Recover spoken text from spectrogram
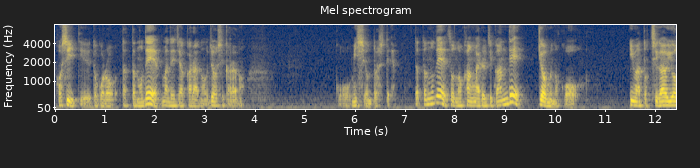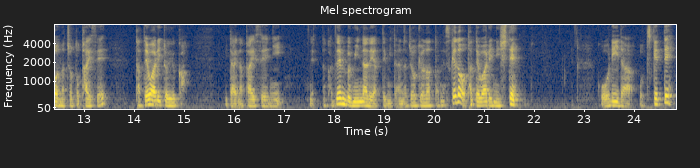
ほしいっていうところだったのでマネージャーからの上司からのこうミッションとしてだったのでその考える時間で業務のこう今と違うようなちょっと体制縦割りというかみたいな体制に、ね、なんか全部みんなでやってみたいな状況だったんですけど縦割りにしてこうリーダーをつけて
